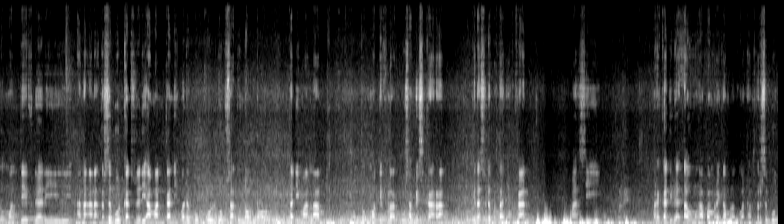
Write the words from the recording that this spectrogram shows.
untuk motif dari anak-anak tersebut kan sudah diamankan nih pada pukul 21.00 tadi malam untuk motif pelaku sampai sekarang kita sudah pertanyakan. Masih mereka tidak tahu mengapa mereka melakukan hal tersebut.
